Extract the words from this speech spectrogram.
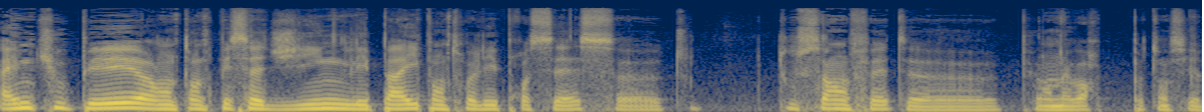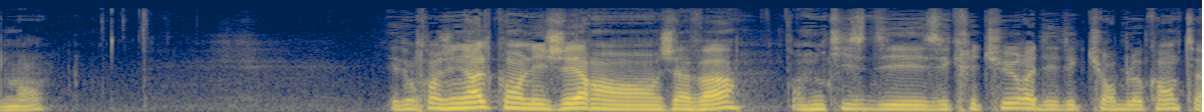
AMQP en tant que messaging, les pipes entre les process, tout, ça en fait peut en avoir potentiellement. Et donc en général, quand on les gère en Java, on utilise des écritures et des lectures bloquantes.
